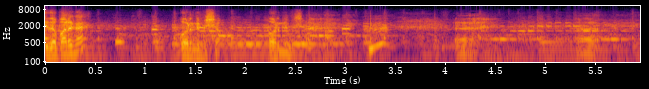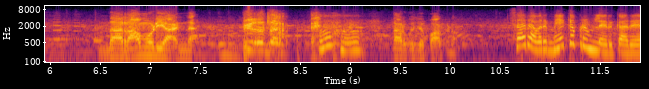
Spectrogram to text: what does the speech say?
இத பாருங்க. ஒரு நிமிஷம் ஒரு நிமிஷம். நான் ராமுடைய அண்ணன் பிரதர். நான் கொஞ்சம் பார்க்கணும். சார் அவர் மேக்கப் ரூம்ல இருக்காரு.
